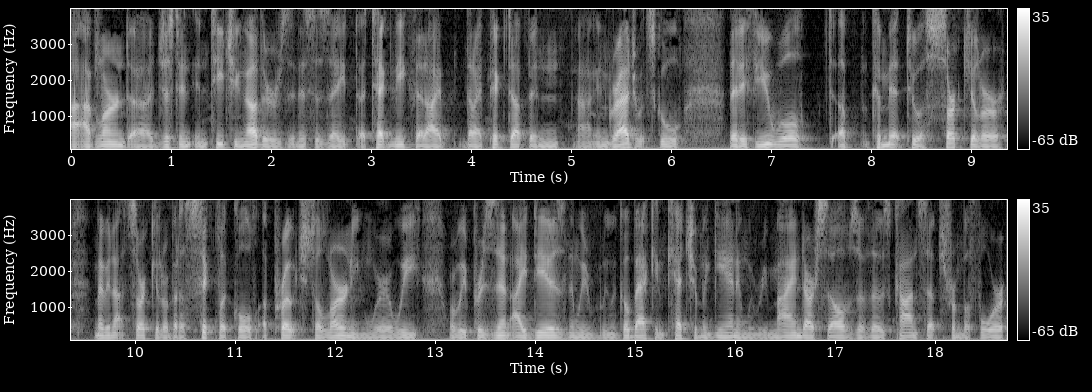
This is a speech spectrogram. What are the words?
I've learned uh, just in, in, teaching others, and this is a, a, technique that I that I picked up in uh, in graduate school, that if you will uh, commit to a circular, maybe not circular, but a cyclical approach to learning, where we where we present ideas, then we, we go back and catch them again, and we remind ourselves of those concepts from before.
